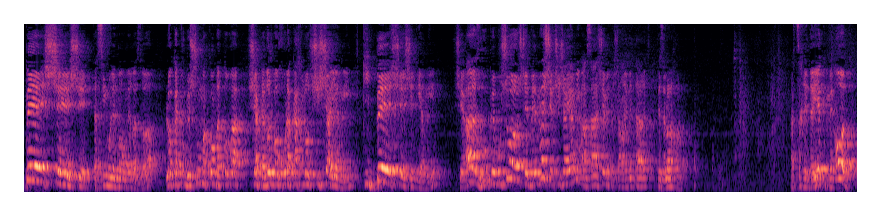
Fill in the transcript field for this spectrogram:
בששת, תשימו למה אומר הזוהר, לא כתוב בשום מקום בתורה שהקדוש ברוך הוא לקח לו שישה ימים, כי בששת ימים, שאז הוא פירושו שבמשך שישה ימים עשה השם את השמיים ואת הארץ, וזה לא נכון. אז צריך לדייק מאוד,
